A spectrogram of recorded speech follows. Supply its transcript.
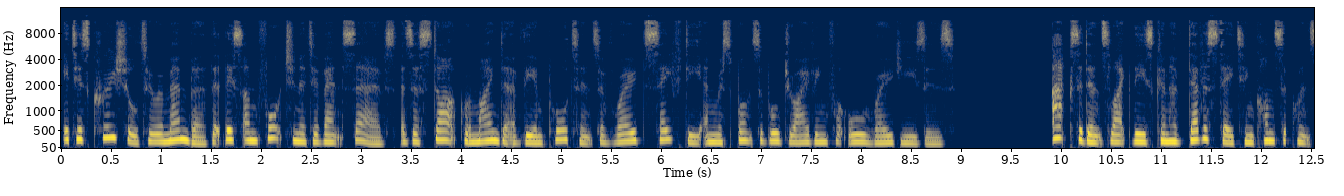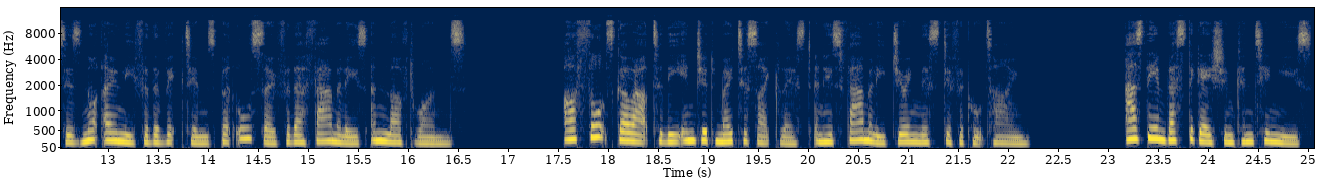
it is crucial to remember that this unfortunate event serves as a stark reminder of the importance of road safety and responsible driving for all road users. Accidents like these can have devastating consequences not only for the victims but also for their families and loved ones. Our thoughts go out to the injured motorcyclist and his family during this difficult time. As the investigation continues,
